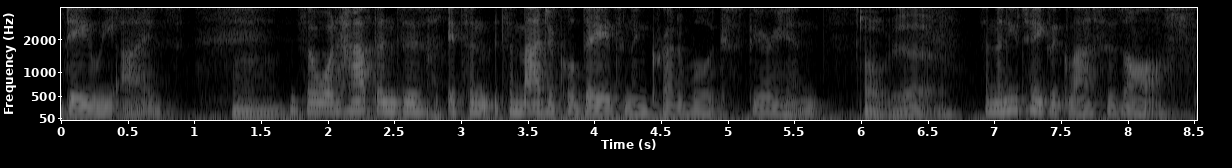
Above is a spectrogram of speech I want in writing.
daily eyes. Mm. And so what happens is it's an it's a magical day, it's an incredible experience. Oh yeah. And then you take the glasses off.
